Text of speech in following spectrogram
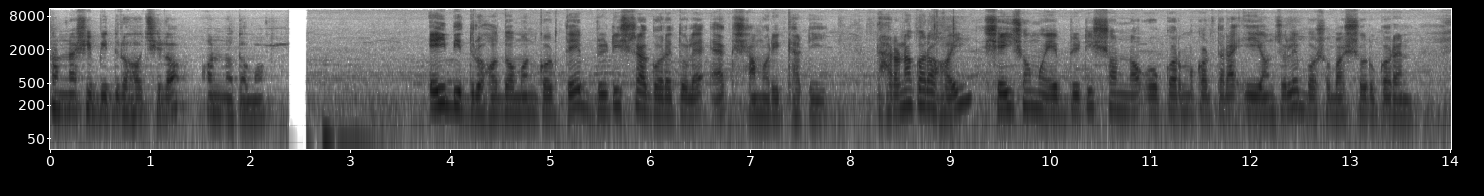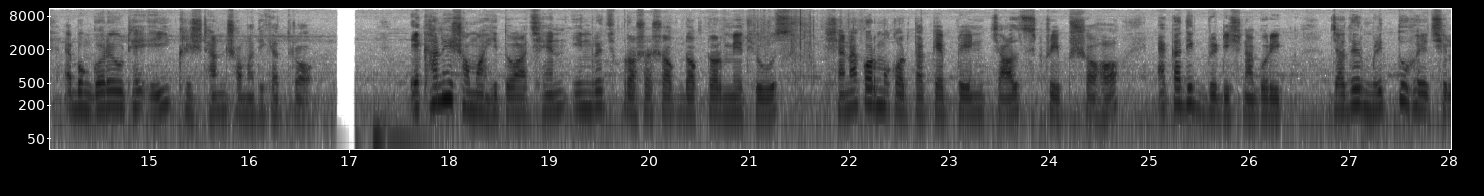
সন্ন্যাসী বিদ্রোহ ছিল অন্যতম। এই বিদ্রোহ দমন করতে ব্রিটিশরা গড়ে তোলে এক সামরিক ঘাঁটি। ধারণা করা হয়, সেই সময়ে ব্রিটিশ সৈন্য ও কর্মকর্তারা এই অঞ্চলে বসবাস শুরু করেন এবং গড়ে ওঠে এই খ্রিস্টান সমাধিক্ষেত্র। এখানে সমাহিত আছেন ইংরেজ প্রশাসক ডক্টর ম্যাথিউস, সেনা কর্মকর্তা ক্যাপ্টেন চার্লস ট্রিপ সহ একাধিক ব্রিটিশ নাগরিক, যাদের মৃত্যু হয়েছিল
